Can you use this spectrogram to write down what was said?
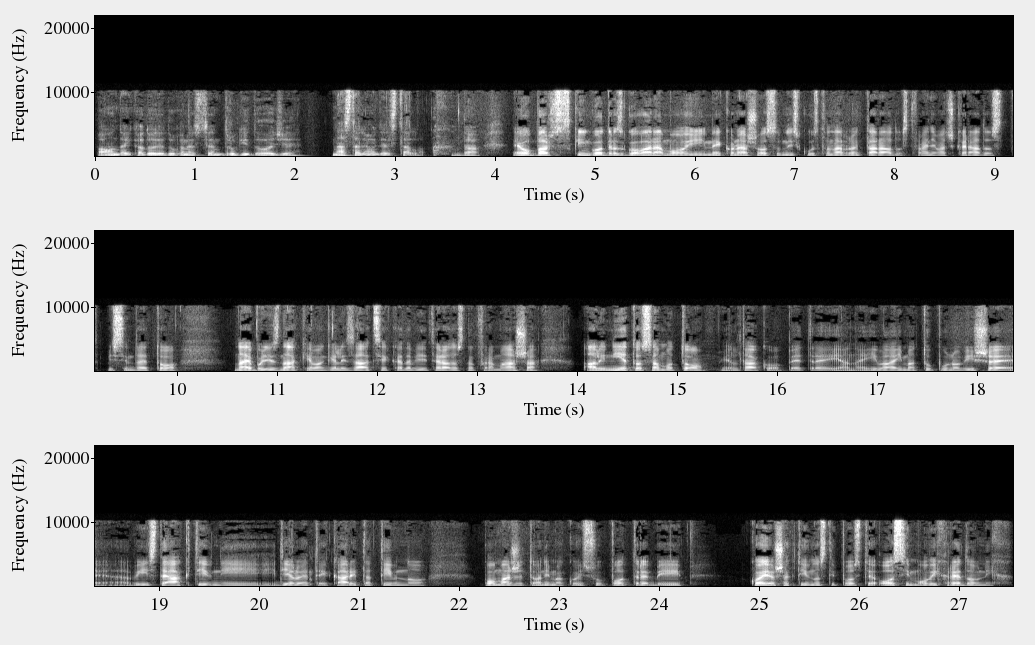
Pa onda i kad ode duhovni asistent, drugi dođe, nastavljamo gdje je stalo. Da. Evo baš s kim god razgovaramo i neko naše osobno iskustvo, naravno je ta radost, franjevačka radost. Mislim da je to najbolji znak evangelizacije kada vidite radosnog framaša, ali nije to samo to, jel tako Petre i Ana Iva, ima tu puno više, vi ste aktivni, djelujete i karitativno, pomažete onima koji su u potrebi. Koje još aktivnosti postoje osim ovih redovnih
